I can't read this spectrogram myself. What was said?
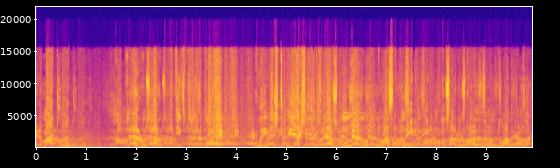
এটা মাকরু আপনার রোজার ইফতারের পরে একসাথে ধরে জন্মের মতো দোয়া বাড়ার মতো সারবেন ওপরে যেমন দোয়া দেখা যায়,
